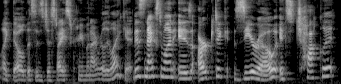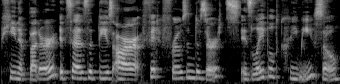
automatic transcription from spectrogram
like, oh, this is just ice cream and I really like it. This next one is Arctic Zero. It's chocolate peanut butter. It says that these are fit frozen desserts is labeled creamy, so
